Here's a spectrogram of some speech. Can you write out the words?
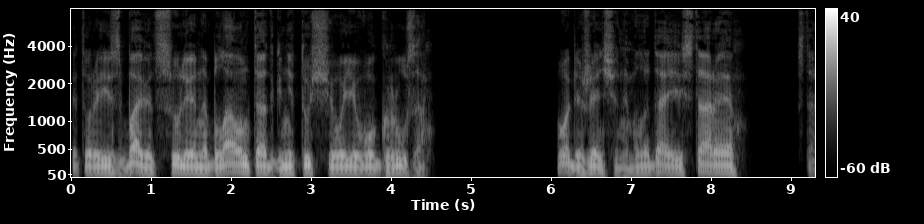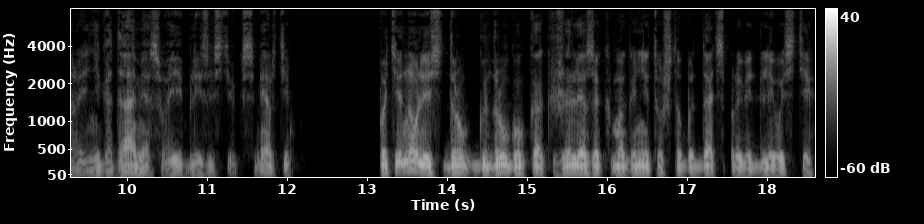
которая избавит Сулиена Блаунта от гнетущего его груза. Обе женщины, молодая и старая, старая не годами, а своей близостью к смерти – потянулись друг к другу, как железо к магниту, чтобы дать справедливости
